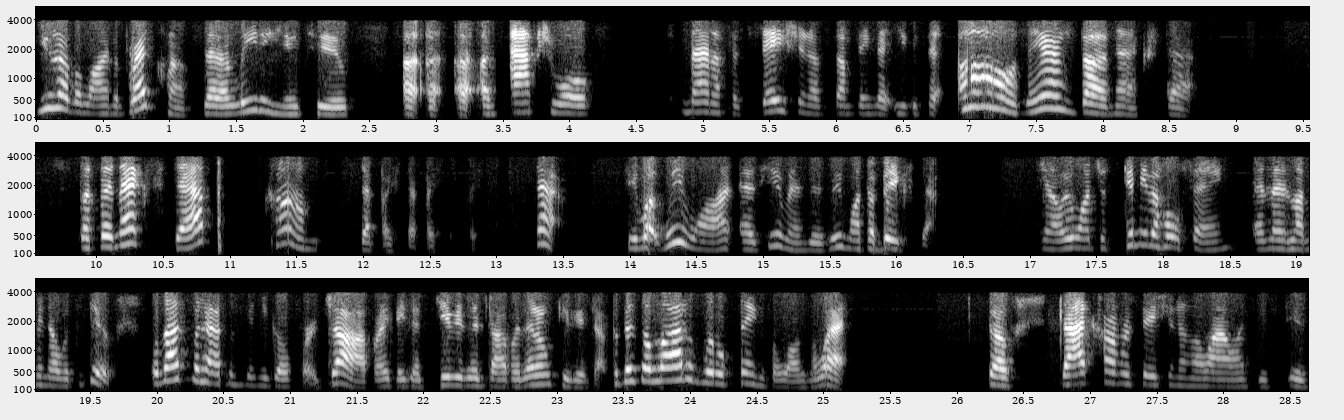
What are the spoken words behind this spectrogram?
you have a line of breadcrumbs that are leading you to a, a, a, an actual manifestation of something that you can say, Oh, there's the next step. But the next step comes step by step by step by step. See, what we want as humans is we want the big step. You know, we want just give me the whole thing and then let me know what to do. Well, that's what happens when you go for a job, right? They just give you the job or they don't give you a job. But there's a lot of little things along the way. So that conversation and allowance is, is,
